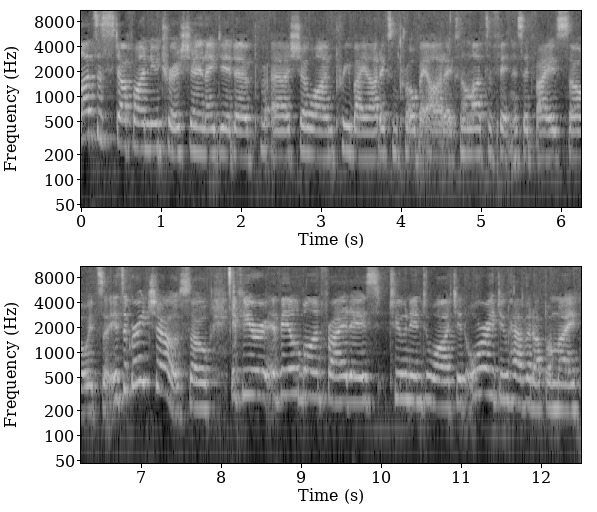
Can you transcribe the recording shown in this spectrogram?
lots of stuff on nutrition. I did a, a show on prebiotics and probiotics, and lots of fitness advice. So it's a, it's a great show. So if you're available on Fridays, tune in to watch it. Or I do have it up on my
